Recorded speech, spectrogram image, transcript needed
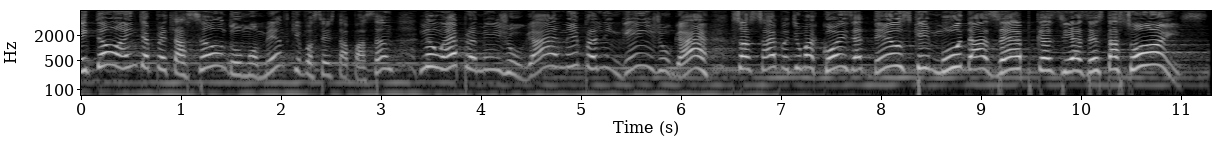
Então a interpretação do momento que você está passando não é para mim julgar, nem para ninguém julgar. Só saiba de uma coisa: é Deus quem muda as épocas e as estações.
